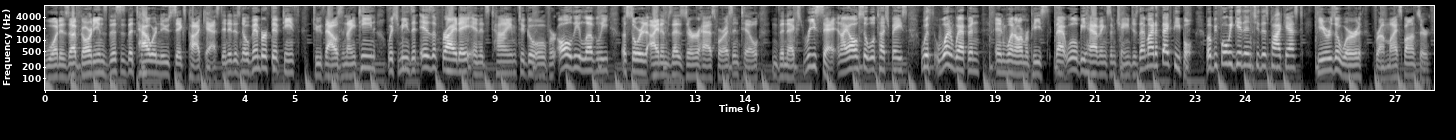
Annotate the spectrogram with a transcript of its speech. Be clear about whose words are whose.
Speaker 1: What is up, Guardians? This is the Tower News 6 podcast, and it is November 15th, 2019, which means it is a Friday and it's time to go over all the lovely assorted items that Xur has for us until the next reset. And I also will touch base with one weapon and one armor piece that will be having some changes that might affect people. But before we get into this podcast, here's a word from my sponsor.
